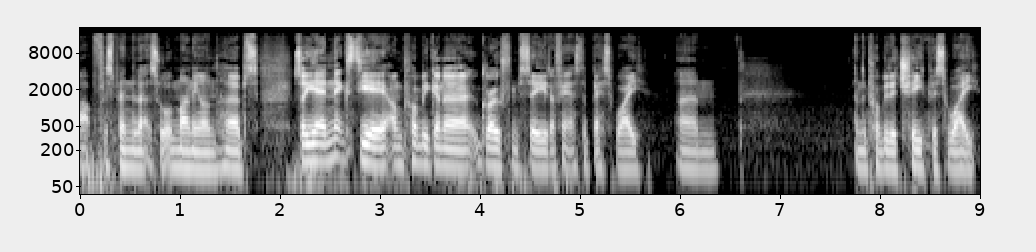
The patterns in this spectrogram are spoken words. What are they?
up for spending that sort of money on herbs. So yeah, next year I'm probably gonna grow from seed. I think that's the best way, um, and probably the cheapest way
